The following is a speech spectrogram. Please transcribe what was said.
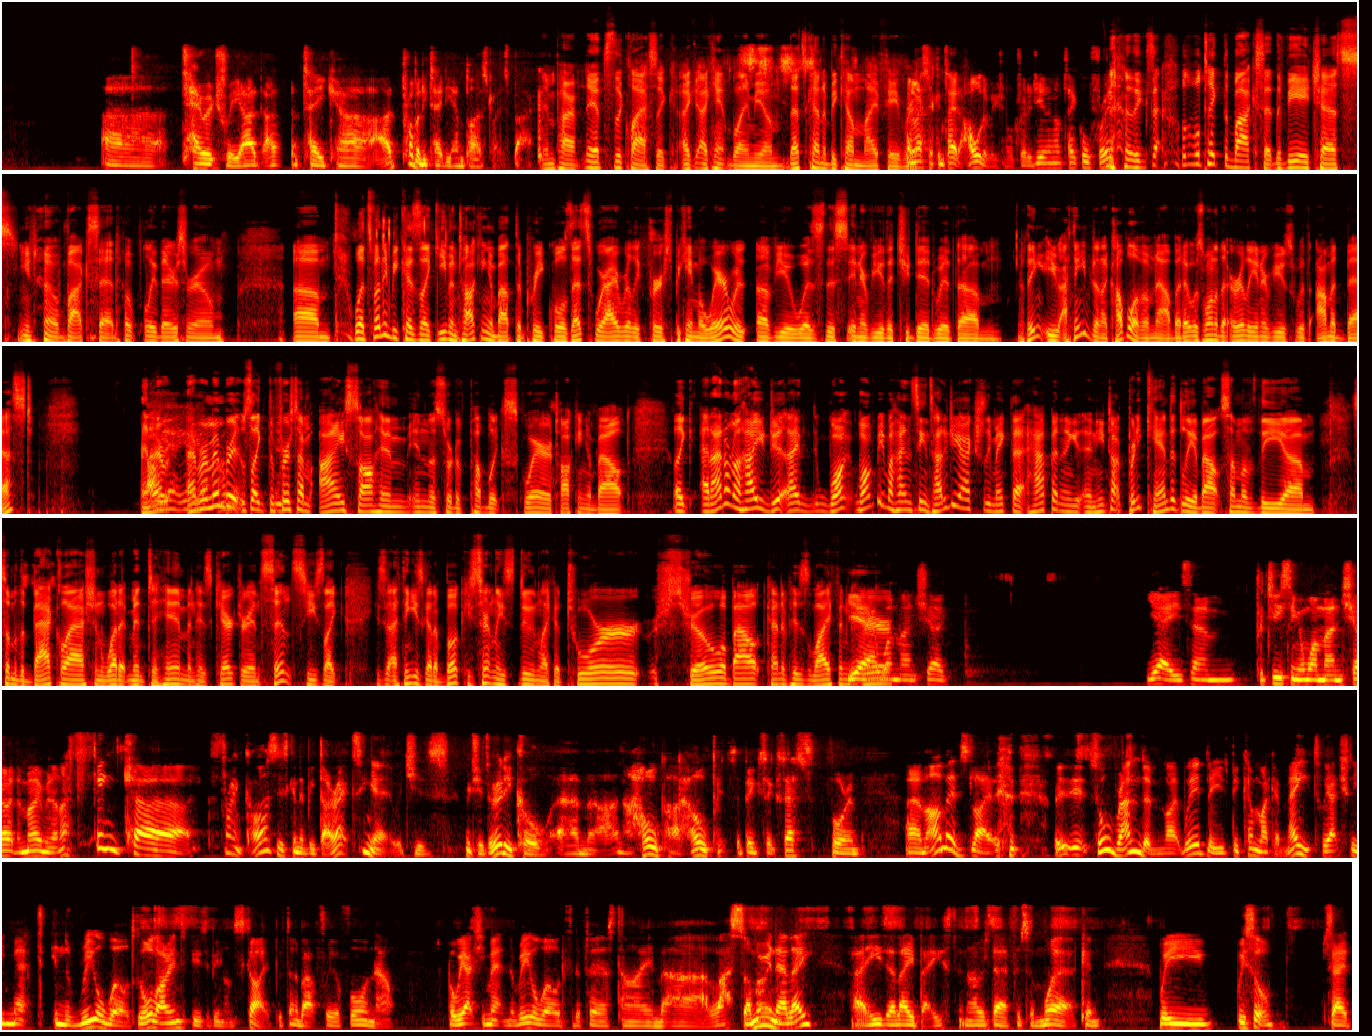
uh, territory, I'd, I'd take, uh, I'd probably take the Empire Strikes Back. Empire. It's the classic. I, I can't blame you. That's kind of become my favorite. Unless I can take the whole original trilogy, then I'll take all three. Exact- Well, we'll take the box set, the VHS, you know, box set. Hopefully, there's room. Um, well, it's funny because, like, even talking about the prequels, that's where I really first became aware of you. Was this interview that you did with? Um, I think you. I think you've done a couple of them now, but it was one of the early interviews with Ahmed Best. And Oh, I, yeah, yeah, I yeah, remember it was like the first time I saw him in the sort of public square talking about, like, and I don't know how you do. I walk walk me behind the scenes. How did you actually make that happen? And, and he talked pretty candidly about some of the um, some of the backlash and what it meant to him and his character. And since he's like, he's I think he's got a book. He's certainly doing like a tour show about kind of his life and career. yeah, career. one man show. Yeah, he's um, producing a one man show at the moment, and I think uh, Frank Oz is going to be directing it, which is which is really cool. Um, and I hope I hope it's a big success for him. Um, Ahmed's like it's all random. Like weirdly, he's become like a mate. We actually met in the real world. All our interviews have been on Skype. We've done about three or four now, but we actually met in the real world for the first time uh, last summer in LA. Uh, he's LA based, and I was there for some work, and we we sort of said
